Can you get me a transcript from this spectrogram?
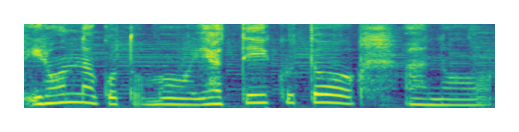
いろんなこともやっていくとあの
